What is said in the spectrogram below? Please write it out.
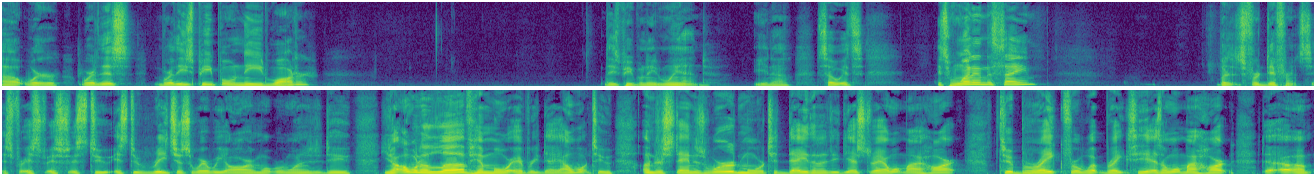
Uh, where where this where these people need water, these people need wind, you know. So it's it's one and the same, but it's for difference. It's for it's, it's, it's to it's to reach us where we are and what we're wanting to do. You know, I want to love Him more every day. I want to understand His Word more today than I did yesterday. I want my heart to break for what breaks His. I want my heart uh, um,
